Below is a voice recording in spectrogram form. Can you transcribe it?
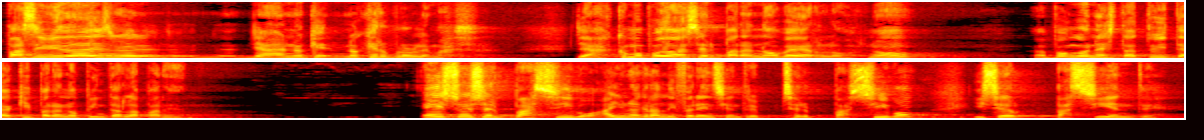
Pasividad es, ya, no, no quiero problemas. Ya, ¿cómo puedo hacer para no verlo? ¿No? Me pongo una estatuita aquí para no pintar la pared. Eso es ser pasivo. Hay una gran diferencia entre ser pasivo y ser paciente.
